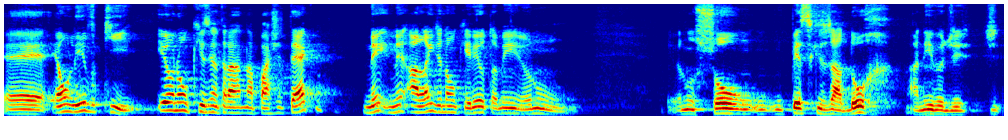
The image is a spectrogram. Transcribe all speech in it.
É, é um livro que eu não quis entrar na parte técnica, nem, nem, além de não querer, eu também eu não, eu não sou um, um pesquisador a nível de, de,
